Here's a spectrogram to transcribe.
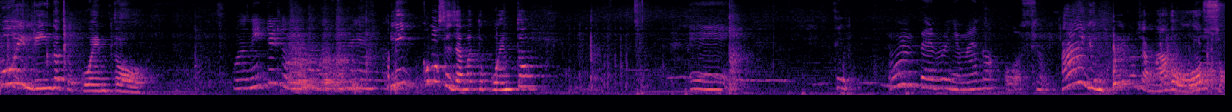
muy lindo tu cuento. Bonito y su mamá Lili, ¿Cómo se llama tu cuento? eh, sí, un perro llamado Oso. ¡Ay, un perro llamado oso!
